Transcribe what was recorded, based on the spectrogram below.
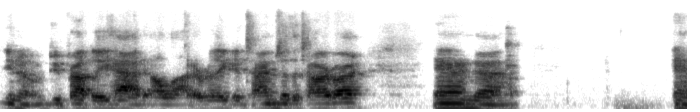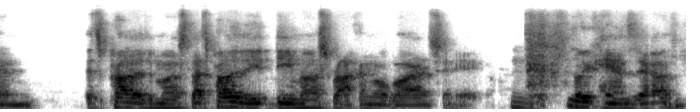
you know you probably had a lot of really good times at the Tower Bar, and uh, and it's probably the most that's probably the, the most rock and roll bar in San Diego, like hands down.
